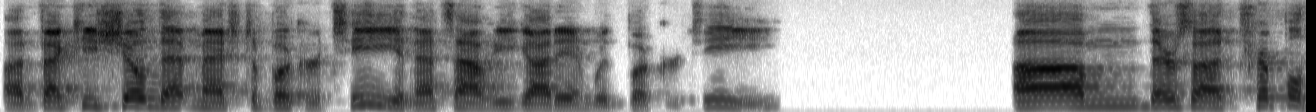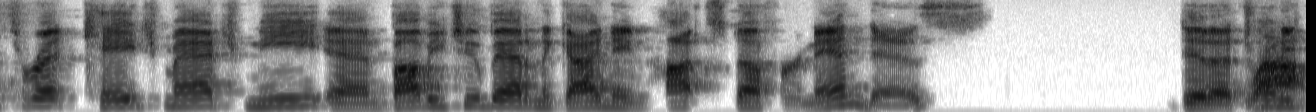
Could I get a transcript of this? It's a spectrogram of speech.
Uh, in fact, he showed that match to Booker T, and that's how he got in with Booker T. Um, there's a triple threat cage match. Me and Bobby Too Bad and a guy named Hot Stuff Hernandez did a 22 wow.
